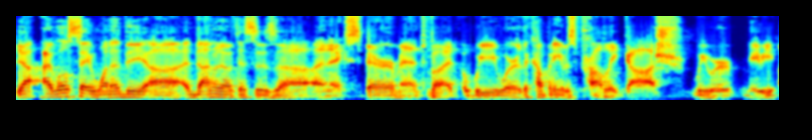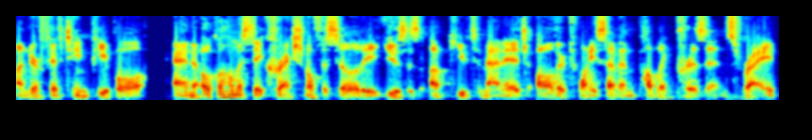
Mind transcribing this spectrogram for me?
Yeah, I will say one of the, uh, I don't know if this is uh, an experiment, but we were, the company was probably, gosh, we were maybe under 15 people. And the Oklahoma State Correctional Facility uses Upkeep to manage all their 27 public prisons, right?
